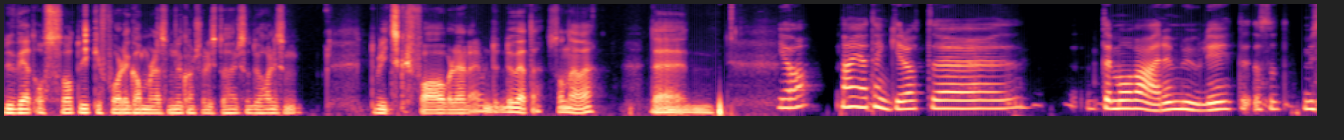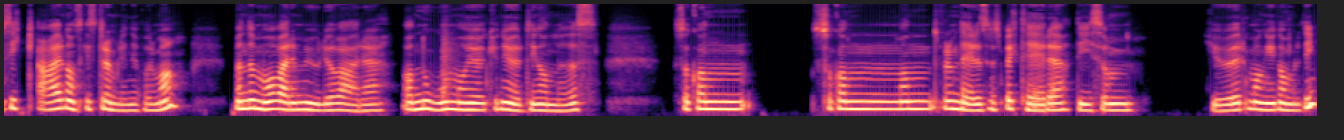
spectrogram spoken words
Du vet også at du ikke får det gamle som du kanskje har lyst til å høre, så du har liksom Du blir ikke skuffa over det, heller. du, du vet det. Sånn er det. Det Ja, nei, jeg tenker at eh, det må være mulig det, Altså, musikk er ganske strømlinjeforma, men det må være mulig å være At noen må kunne gjøre ting annerledes. Så kan, så kan man fremdeles respektere de som gjør mange gamle ting.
